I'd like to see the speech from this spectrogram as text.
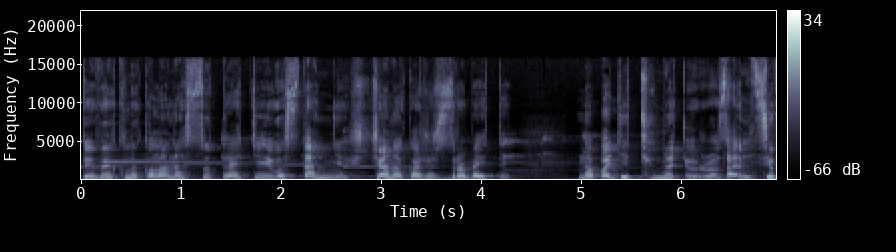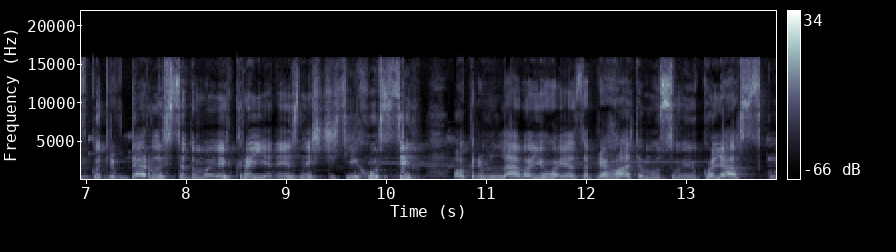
Ти викликала нас утретє і востаннє. Що накажеш зробити? Нападіть на чужоземців, котрі вдерлися до моєї країни і знищить їх усіх. Окрім лева його я запрягатиму у свою коляску.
